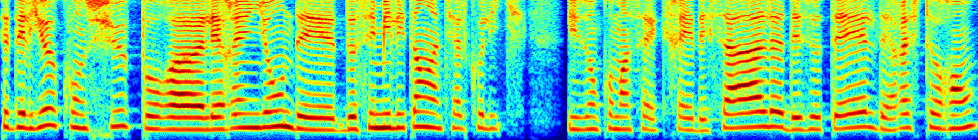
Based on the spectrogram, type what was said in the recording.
C'est des lieux conçus pour euh, les réunions de ces militants anti-alcooliques. Ils ont commencé à créer des salles, des hôtels, des restaurants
